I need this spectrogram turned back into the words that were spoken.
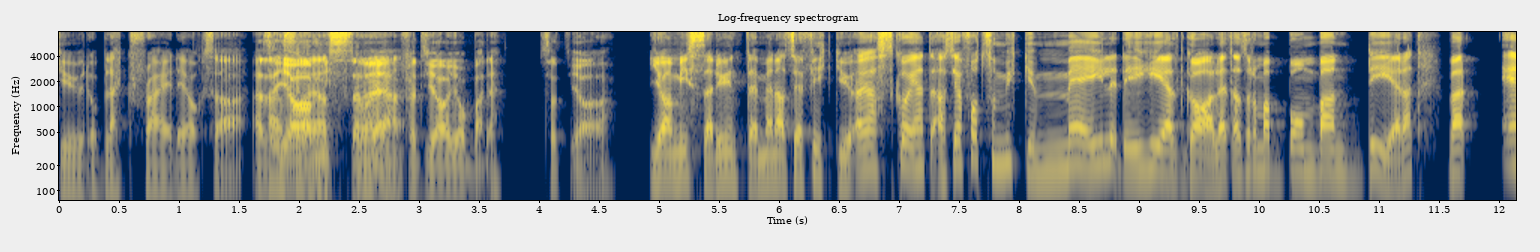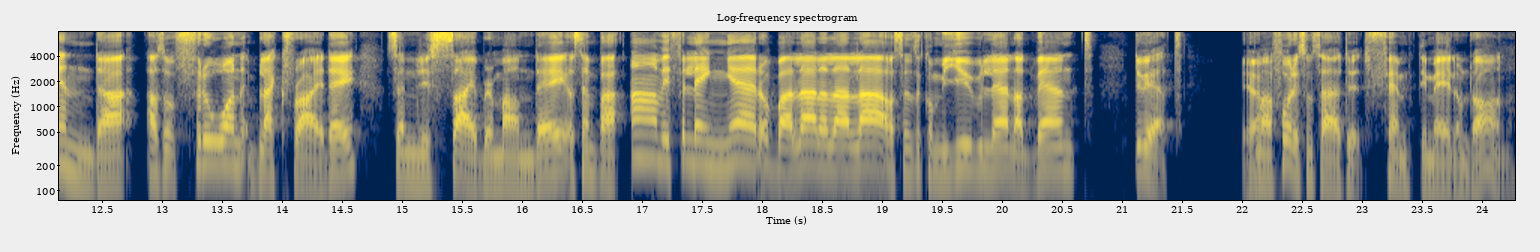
gud och Black Friday också. Alltså, jag missade skojar. det för att jag jobbade. Så att jag... Jag missade ju inte, men alltså jag fick ju, jag skojar inte, alltså jag har fått så mycket mail, det är helt galet. Alltså de har bombarderat. Var, enda, alltså från Black Friday, sen är det Cyber Monday och sen bara ah, vi förlänger och bara la la la la och sen så kommer julen, advent, du vet. Ja. Man får liksom så här typ 50 mail om dagen.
